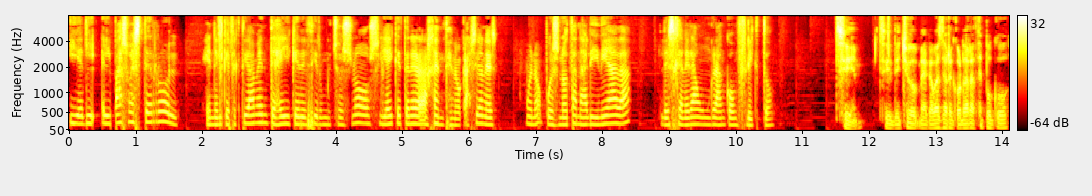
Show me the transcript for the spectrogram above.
y el, el paso a este rol en el que efectivamente hay que decir muchos nos y hay que tener a la gente en ocasiones, bueno, pues no tan alineada, les genera un gran conflicto. Sí, sí, de hecho me acabas de recordar hace poco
